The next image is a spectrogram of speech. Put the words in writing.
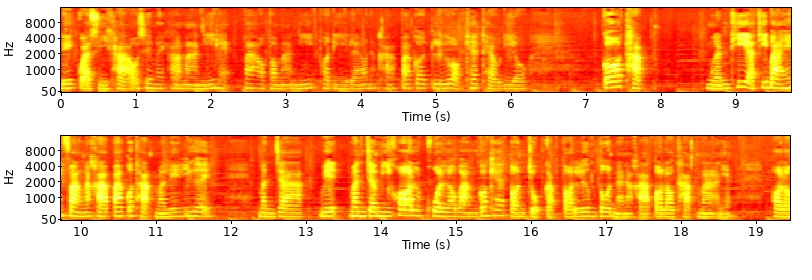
เล็กกว่าสีขาวใช่ไหมคะประมาณนี้แหละ ป้าเอาประมาณนี้พอดีแล้วนะคะ ป้าก็ลื้อออกแค่แถวเดียว ก็ถักเหมือนที่อธิบายให้ฟังนะคะ ป้าก็ถักมาเรื่อยๆ มันจะเวมันจะมีข้อควรระวังก็แค่ตอนจบกับตอนเริ่มต้นนะนะคะ ตอนเราถักมาเนี่ย พอเรา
